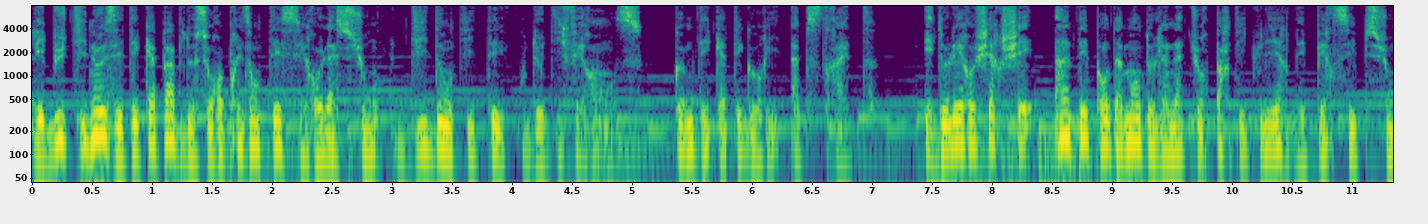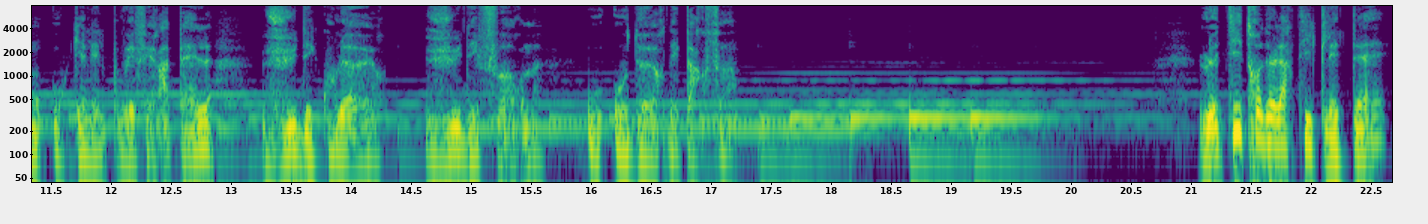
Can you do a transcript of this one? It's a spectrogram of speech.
Les butineuses étaient capables de se représenter ces relations d'identité ou de différence comme des catégories abstraites et de les rechercher indépendamment de la nature particulière des perceptions auxquelles elles pouvaient faire appel, vu des couleurs, vu des formes ou odeur des parfums. Le titre de l'article était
